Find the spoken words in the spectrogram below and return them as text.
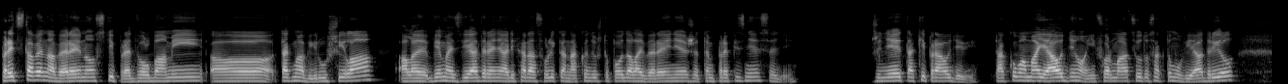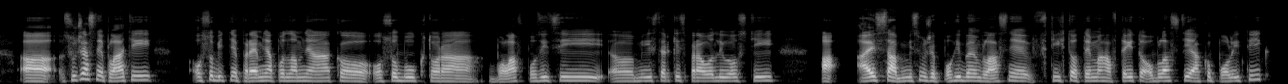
predstavená verejnosti pred voľbami, uh, tak ma vyrušila, ale viem aj z vyjadrenia Richarda Sulika, nakoniec už to povedal aj verejne, že ten prepis nesedí. Že nie je taký pravdivý. Takú mám aj ja od neho informáciu, to sa k tomu vyjadril. Uh, súčasne platí, osobitne pre mňa, podľa mňa ako osobu, ktorá bola v pozícii uh, ministerky spravodlivosti, a aj sa, myslím, že pohybujem vlastne v týchto témach a v tejto oblasti ako politik.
